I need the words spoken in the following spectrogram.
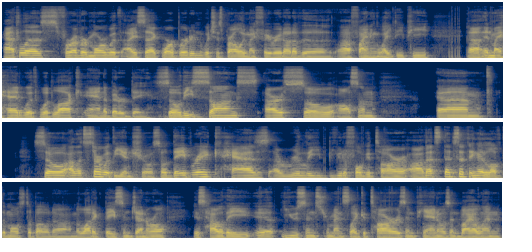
Atlas, Forevermore with Isaac Warburton, which is probably my favorite out of the uh, Finding Light EP. Uh, in My Head with Woodlock and A Better Day. So these songs are so awesome. Um, so uh, let's start with the intro. So Daybreak has a really beautiful guitar. Uh, that's that's the thing I love the most about uh, melodic bass in general is how they uh, use instruments like guitars and pianos and violin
